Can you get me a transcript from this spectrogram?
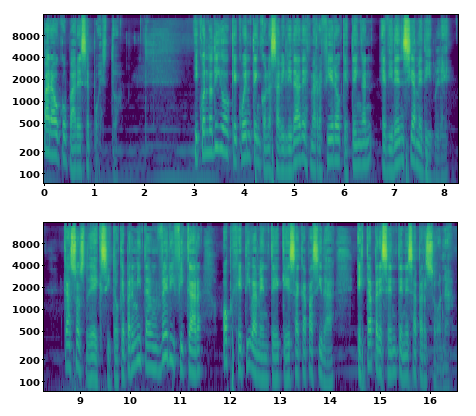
para ocupar ese puesto. Y cuando digo que cuenten con las habilidades me refiero que tengan evidencia medible, casos de éxito que permitan verificar objetivamente que esa capacidad está presente en esa persona.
